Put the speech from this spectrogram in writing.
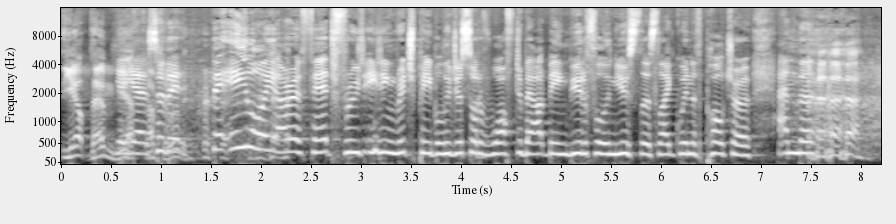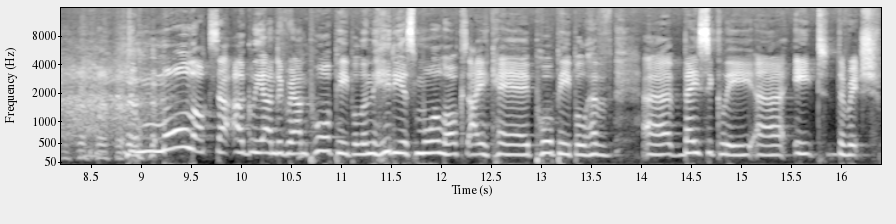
Yep, them. Yeah, yeah. So the, the Eloi are a fat, fruit eating rich people who just sort of waft about being beautiful and useless like Gwyneth Paltrow. And the, the Morlocks are ugly underground poor people, and the hideous Morlocks, aka poor people, have uh, basically uh, eat the rich.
